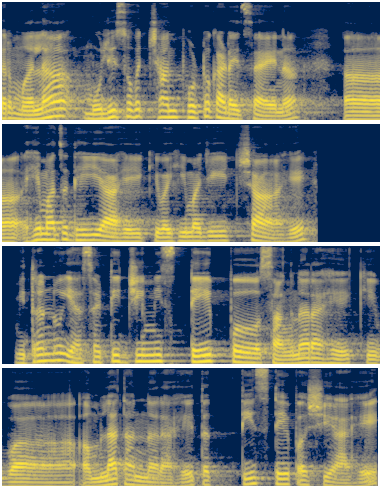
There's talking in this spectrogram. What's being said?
तर मला मुलीसोबत छान फोटो काढायचा आहे ना? हे माझं ध्येय आहे किंवा ही माझी इच्छा आहे. मित्रांनो यासाठी जी मी स्टेप सांगणार आहे किंवा अंमलात आणणार आहे तर ती स्टेप अशी आहे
